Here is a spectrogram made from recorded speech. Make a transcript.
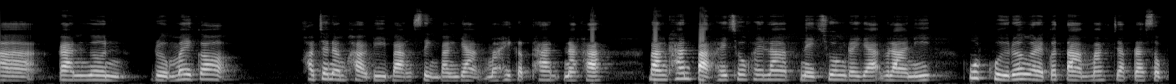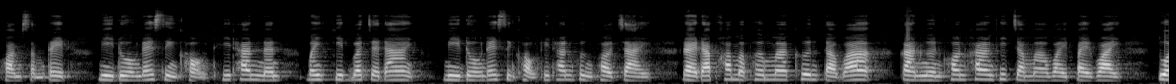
อการเงินหรือไม่ก็ เขาจะนำข่าวดีบางสิ่งบางอย่างมาให้กับท่านนะคะ บางท่านปากให้โชคให้ลาบในช่วงระยะเวลานี้ พูดคุยเรื่องอะไรก็ตามมักจะประสบความสำเร็จ มีดวงได้สิ่งของที่ท่านนั้น ไม่คิดว่าจะได้ มีดวงได้สิ่งของที่ท่านพึงพอใจรายรับเข้ามาเพิ่มมากขึ้น แต่ว่าการเงินค่อนข้างที่จะมาไวไปไวตัว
